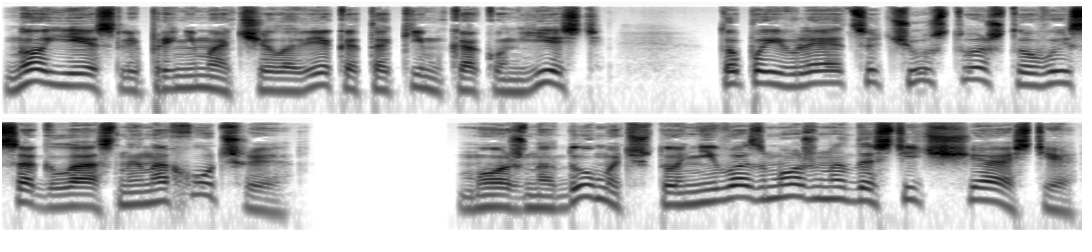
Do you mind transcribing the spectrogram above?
Но если принимать человека таким, как он есть, то появляется чувство, что вы согласны на худшее. Можно думать, что невозможно достичь счастья,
